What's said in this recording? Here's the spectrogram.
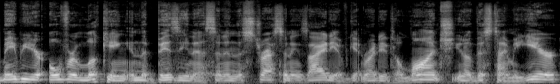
maybe you're overlooking in the busyness and in the stress and anxiety of getting ready to launch, you know, this time of year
